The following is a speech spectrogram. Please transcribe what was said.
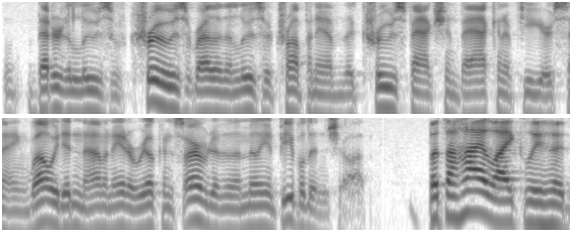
better to lose with Cruz rather than lose with Trump and have the Cruz faction back in a few years saying, well, we didn't nominate a real conservative and a million people didn't show up. But the high likelihood,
